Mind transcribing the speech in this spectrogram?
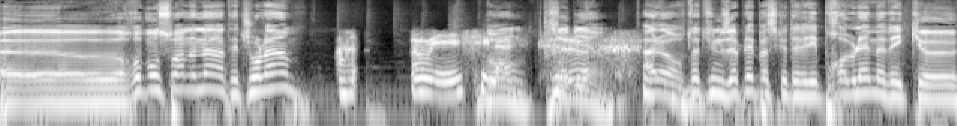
Euh, rebonsoir Nana, t'es toujours là? Oui, je suis là. Bon, très toujours. bien. Alors, toi, tu nous appelais parce que tu avais des problèmes avec euh,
